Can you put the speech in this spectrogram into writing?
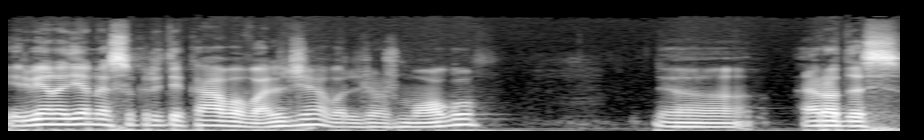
Ir vieną dieną sukritikavo valdžią, valdžio žmogų. E, Erodas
